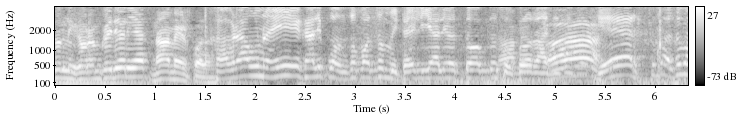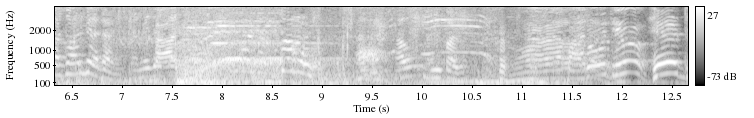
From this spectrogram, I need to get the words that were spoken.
તો નહીં ખબર કહી દો ને યાર. ના મેળ પડે. ખવડાવું નહીં એ ખાલી પાંચસો પાંચસો મીઠાઈ લઈ આવ્યો તો આમ તો છોકરો રાજી ઘેર. બસો બસો આવું પાછો. થયો? ઠેઠ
